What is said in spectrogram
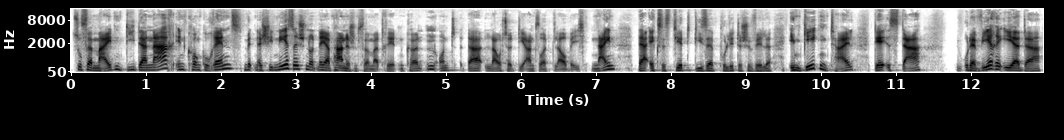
zu vermeiden, die danach in Konkurrenz mit einer chinesischen und einer japanischen Firma treten könnten. Und da lautet die Antwort, glaube ich, nein, da existiert dieser politische Wille. Im Gegenteil, der ist da, oder wäre eher da,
